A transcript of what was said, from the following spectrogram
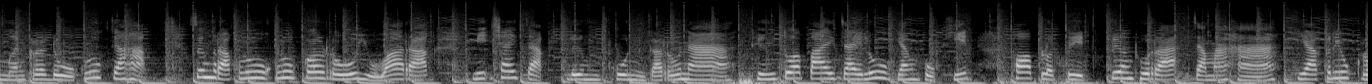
เหมือนกระดูกลูกจะหัก ซึ่งรักลูกลูกก็รู้อยู่ว่ารัก มิใช่จักลืมคุณกรุณา ถึงตัวไปใจลูกยังผูกคิดพ่อปลดปลิดเรื่องธุระจะมาหา อยากริ้วโกร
